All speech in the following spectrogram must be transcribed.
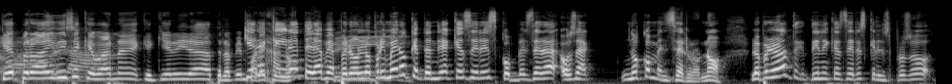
¿Qué? Pero ahí dice que van a, que quiere ir a terapia en Quiere pareja, que ir a terapia, Sí. pero lo primero que tendría que hacer es convencer a, o sea, no convencerlo, no. Lo primero que tiene que hacer es que el esposo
